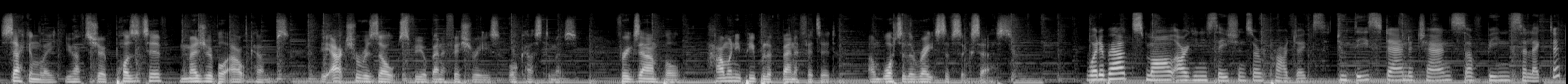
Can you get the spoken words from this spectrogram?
Secondly, you have to show positive, measurable outcomes, the actual results for your beneficiaries or customers. For example, how many people have benefited, and what are the rates of success? What about small organizations or projects? Do they stand a chance of being selected?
